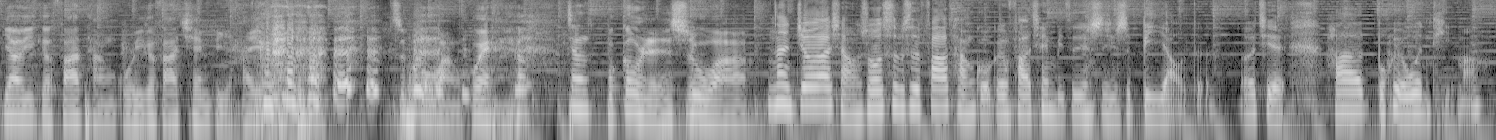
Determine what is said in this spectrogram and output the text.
要一个发糖果，一个发铅笔，还有一个 做晚会，这样不够人数啊。那你就要想说，是不是发糖果跟发铅笔这件事情是必要的？而且它不会有问题吗？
